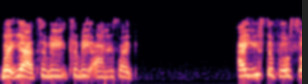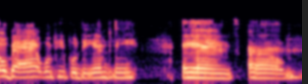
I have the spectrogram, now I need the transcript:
but yeah, to be to be honest, like I used to feel so bad when people DM'd me and um,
